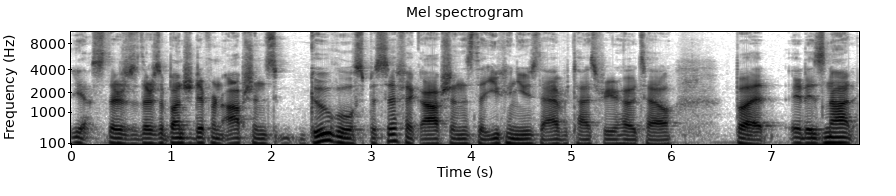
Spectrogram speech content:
yes, there's there's a bunch of different options, Google specific options that you can use to advertise for your hotel, but it is not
